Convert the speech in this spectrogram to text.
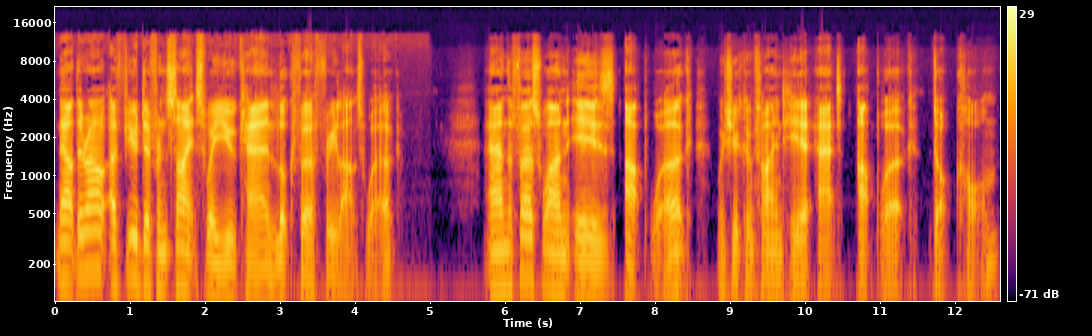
Now, there are a few different sites where you can look for freelance work. And the first one is Upwork, which you can find here at upwork.com.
